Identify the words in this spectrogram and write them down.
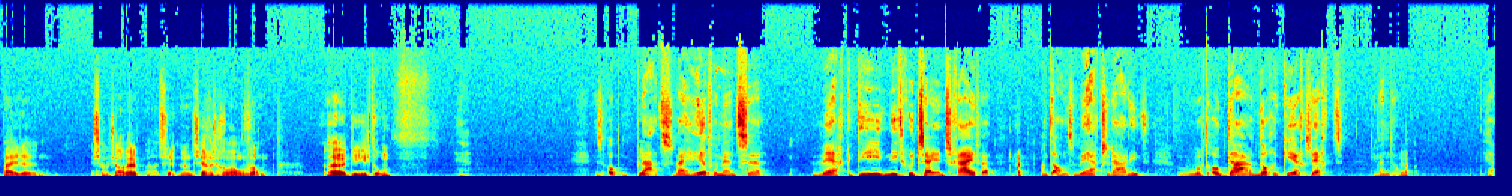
bij de sociaal werkplaats, dan zeggen ze gewoon van: uh, die is dom. Ja. Dus ook een plaats waar heel veel mensen werken die niet goed zijn in schrijven want anders werken ze daar niet. Wordt ook daar nog een keer gezegd, je bent dom. Ja. ja.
